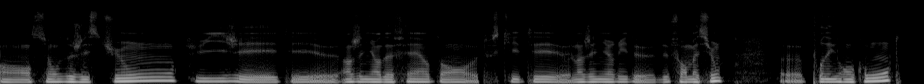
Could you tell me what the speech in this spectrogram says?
en sciences de gestion, puis j'ai été euh, ingénieur d'affaires dans euh, tout ce qui était euh, l'ingénierie de, formation pour des grands comptes,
